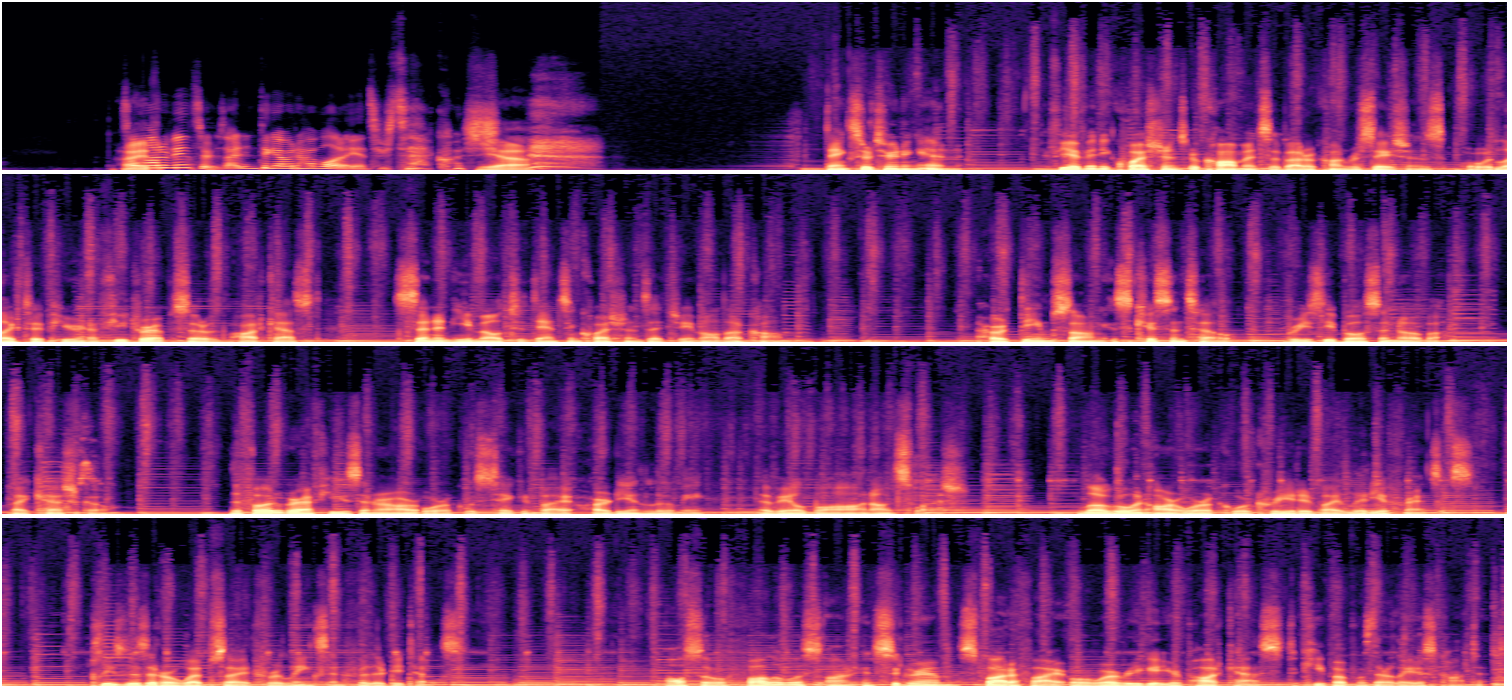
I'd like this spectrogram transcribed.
It's a lot of answers. I didn't think I would have a lot of answers to that question. Yeah. Thanks for tuning in. If you have any questions or comments about our conversations or would like to appear in a future episode of the podcast, send an email to dancingquestions at gmail.com. Our theme song is Kiss and Tell, Breezy Bossa Nova by Keshko. The photograph used in our artwork was taken by Ardian Lumi, available on Unsplash. Logo and artwork were created by Lydia Francis. Please visit our website for links and further details. Also, follow us on Instagram, Spotify, or wherever you get your podcasts to keep up with our latest content.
